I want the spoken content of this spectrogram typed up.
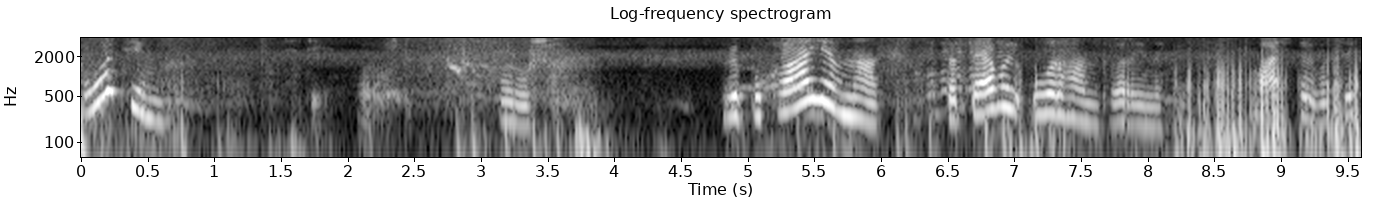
Потім хороша. Припухає в нас статевий орган тварини. Бачите, висить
